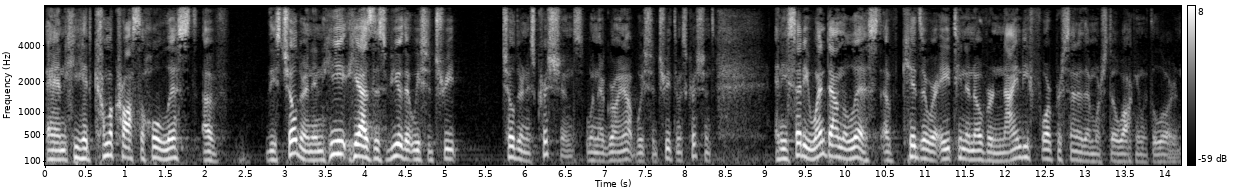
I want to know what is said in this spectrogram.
And he had come across the whole list of these children, and he, he has this view that we should treat children as Christians when they're growing up. We should treat them as Christians. And he said he went down the list of kids that were 18 and over, 94% of them were still walking with the Lord,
